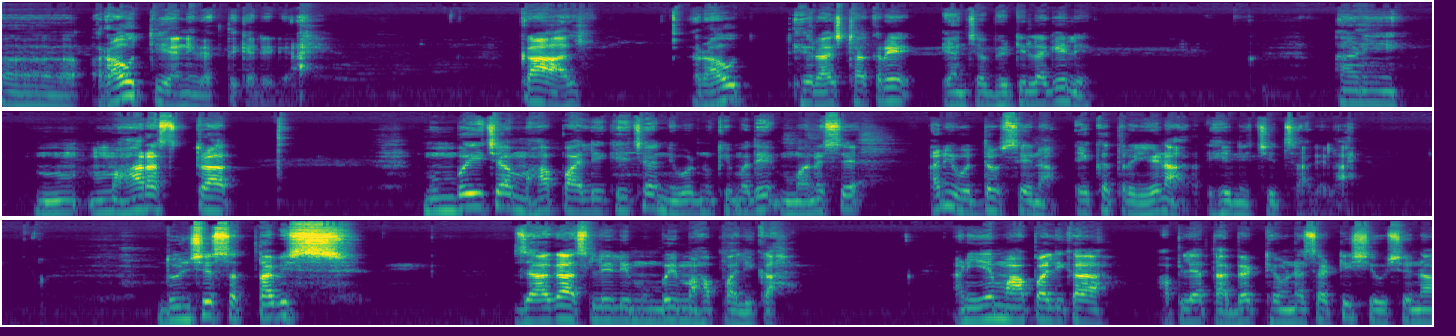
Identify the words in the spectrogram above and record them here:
राऊत यांनी व्यक्त केलेली आहे. काल राऊत हे राज ठाकरे यांच्या भेटीला गेले आणि महाराष्ट्रात मुंबईच्या महापालिकेच्या निवडणुकीमध्ये मनसे आणि उद्धव सेना एकत्र येणार हे निश्चित झालेलं आहे. दोनशे सत्तावीस जागा असलेली मुंबई महापालिका आणि हे महापालिका आपल्या ताब्यात ठेवण्यासाठी शिवसेना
